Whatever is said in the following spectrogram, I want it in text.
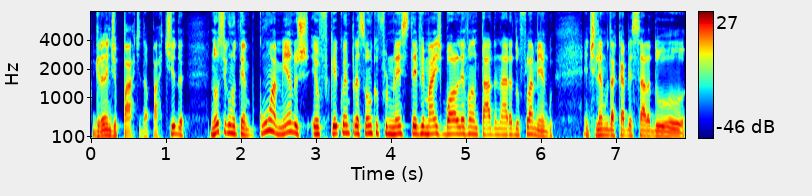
grande parte da partida, no segundo tempo, com um a menos, eu fiquei com a impressão que o Fluminense teve mais bola levantada na área do Flamengo. A gente lembra da cabeçada do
